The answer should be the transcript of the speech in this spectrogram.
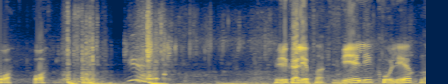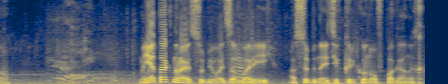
О, о. Великолепно. Великолепно. Мне так нравится убивать зомбарей. Особенно этих крикунов поганых.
